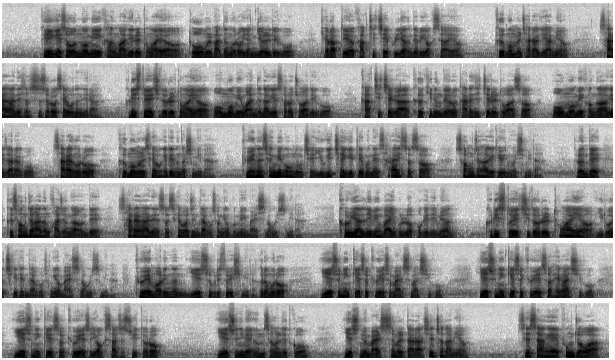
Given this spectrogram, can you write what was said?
그에게서 온 몸이 각 마디를 통하여 도움을 받음으로 연결되고 결합되어 각 지체의 분량대로 역사하여 그 몸을 자라게 하며 사랑 안에서 스스로 세우느니라. 그리스도의 지도를 통하여 온 몸이 완전하게 서로 조화되고 각 지체가 그 기능대로 다른 지체를 도와서 온몸이 건강하게 자라고 사랑으로 그 몸을 세우게 되는 것입니다. 교회는 생명 공동체, 유기체이기 때문에 살아있어서 성장하게 되어 있는 것입니다. 그런데 그 성장하는 과정 가운데 사랑 안에서 세워진다고 성경 분명히 말씀하고 있습니다. 코리안 리빙 바이블로 보게 되면 그리스도의 지도를 통하여 이루어지게 된다고 성경 말씀하고 있습니다. 교회 머리는 예수 그리스도이십니다. 그러므로 예수님께서 교회에서 말씀하시고 예수님께서 교회에서 행하시고 예수님께서 교회에서 역사하실 수 있도록 예수님의 음성을 듣고 예수님의 말씀을 따라 실천하며 세상의 풍조와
